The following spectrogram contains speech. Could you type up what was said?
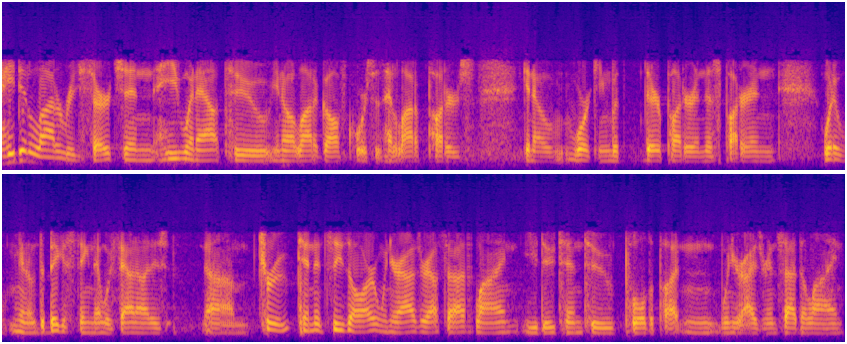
he did a lot of research, and he went out to you know a lot of golf courses, had a lot of putters, you know, working with their putter and this putter. And what it, you know, the biggest thing that we found out is um, true tendencies are when your eyes are outside the line, you do tend to pull the putt, and when your eyes are inside the line,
